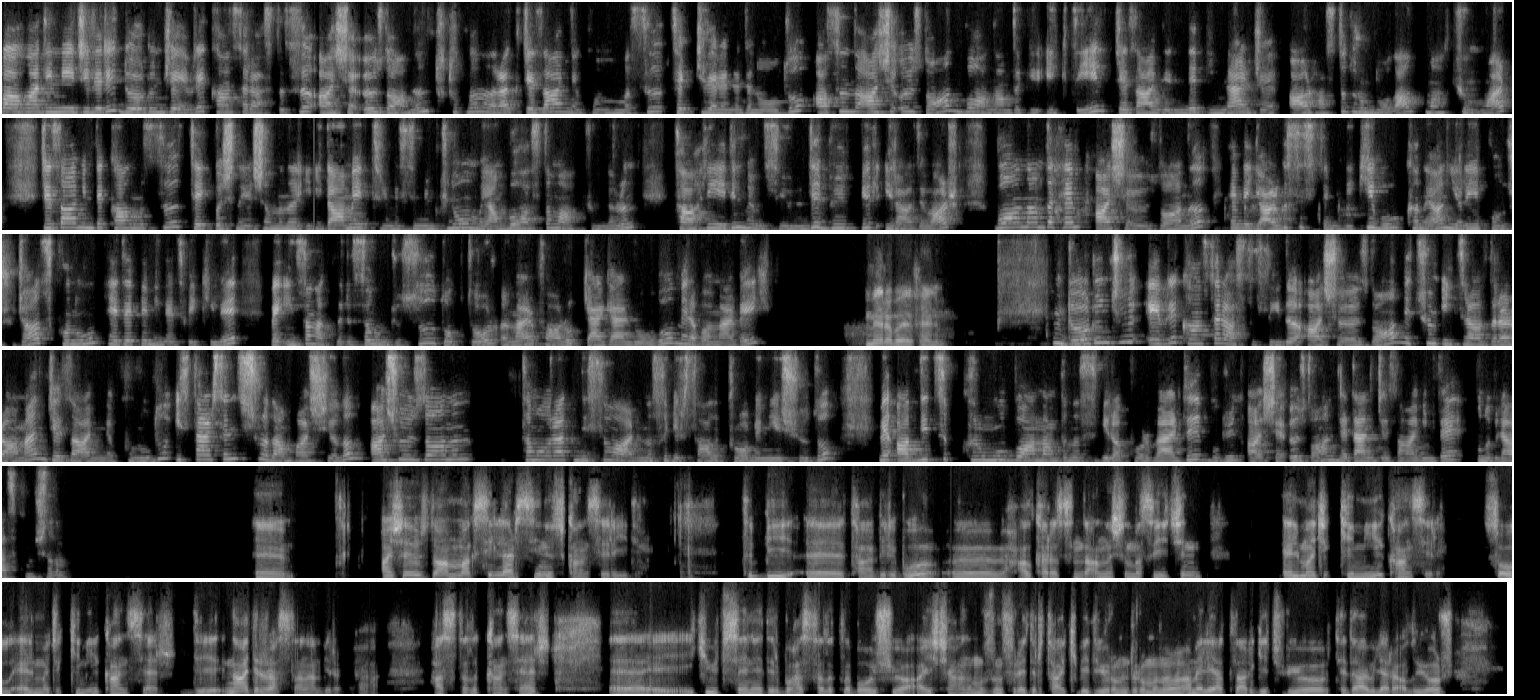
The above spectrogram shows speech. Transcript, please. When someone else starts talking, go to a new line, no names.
Merhaba dinleyicileri. Dördüncü evre kanser hastası Ayşe Özdoğan'ın tutuklanarak cezaevine konulması tepkilere neden oldu. Aslında Ayşe Özdoğan bu anlamda bir ilk değil. Cezaevlerinde binlerce ağır hasta durumda olan mahkum var. Cezaevinde kalması, tek başına yaşamını idame ettirmesi mümkün olmayan bu hasta mahkumların tahliye edilmemesi yönünde büyük bir irade var. Bu anlamda hem Ayşe Özdoğan'ı hem de yargı sistemindeki bu kanayan yarayı konuşacağız. Konuğum HDP milletvekili ve insan hakları savunucusu Doktor Ömer Faruk Gergerlioğlu. Merhaba Ömer Bey.
Merhaba efendim.
Dördüncü evre kanser hastasıydı Ayşe Özdoğan ve tüm itirazlara rağmen cezaevine konuldu. İsterseniz şuradan başlayalım. Ayşe Özdoğan'ın tam olarak nesi vardı, nasıl bir sağlık problemi yaşıyordu ve Adli Tıp Kurumu bu anlamda nasıl bir rapor verdi? Bugün Ayşe Özdoğan neden cezaevinde? Bunu biraz konuşalım.
Ee, Ayşe Özdoğan maksiller sinüs kanseriydi. Tıbbi e, tabiri bu. E, halk arasında anlaşılması için elmacık kemiği kanseri. Sol elmacık kemiği kanserdi. Nadir rastlanan bir hastalık, kanser. 2-3 ee, senedir bu hastalıkla boğuşuyor Ayşe Hanım. Uzun süredir takip ediyorum durumunu. Ameliyatlar geçiriyor, tedaviler alıyor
